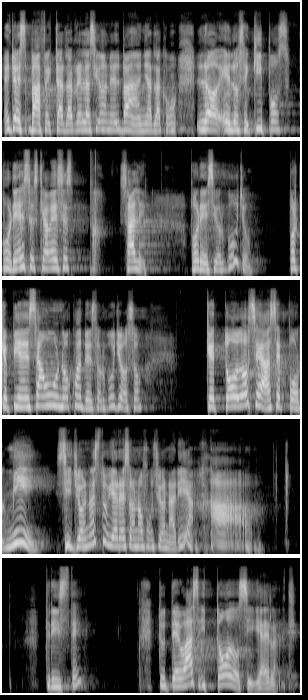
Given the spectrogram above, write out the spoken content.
Entonces va a afectar las relaciones, va a dañar eh, los equipos. Por eso es que a veces salen, por ese orgullo. Porque piensa uno cuando es orgulloso que todo se hace por mí. Si yo no estuviera, eso no funcionaría. Ah, triste. Tú te vas y todo sigue adelante.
